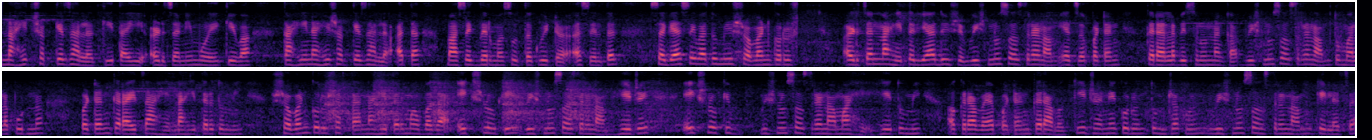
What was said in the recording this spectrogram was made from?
नाहीच शक्य झालं की ताई अडचणीमुळे किंवा काही नाही शक्य झालं. आता मासिक धर्म सुतक विठळ असेल तर सगळ्या सेवा तुम्ही श्रवण करू श- अडचण नाही तर या दिवशी विष्णू सहस्रनाम याचं पठण करायला विसरू नका. विष्णू सहस्रनाम तुम्हाला पूर्ण पठण करायचं आहे नाहीतर तुम्ही श्रवण करू शकता. नाहीतर मग बघा एक श्लोकी विष्णू सहस्रनाम. हे जे एक श्लोकी विष्णू सहस्रनाम आहे. हे तुम्ही अकरा वेळा पठण करावं की जेणेकरून तुमच्याकडून विष्णू सहस्रनाम केल्याचं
